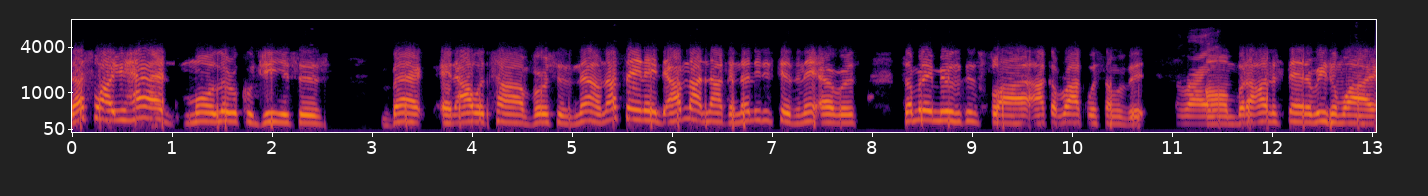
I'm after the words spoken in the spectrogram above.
that's why you had more lyrical geniuses back in our time versus now. Not saying they, I'm not knocking none of these kids in their eras. Some of their music is fly. I could rock with some of it. Right. Um, but I understand the reason why,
